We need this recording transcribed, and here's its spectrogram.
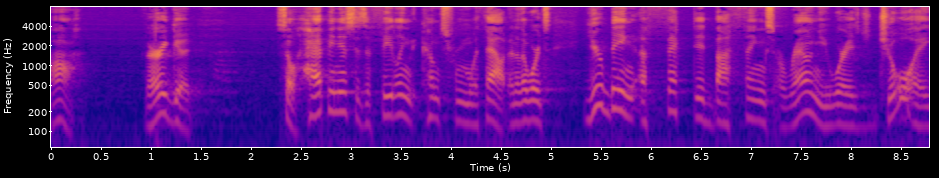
Ah, very good. So, happiness is a feeling that comes from without. In other words, you're being affected by things around you, whereas joy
